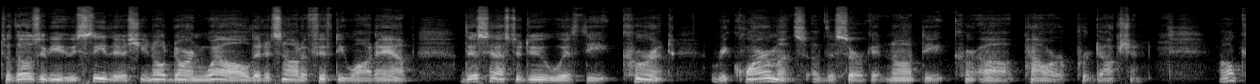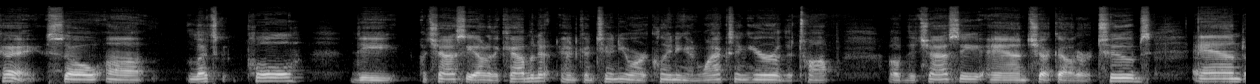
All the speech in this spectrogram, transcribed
To those of you who see this, you know darn well that it's not a 50 watt amp. This has to do with the current requirements of the circuit, not the uh, power production. Okay, so uh, let's pull the chassis out of the cabinet and continue our cleaning and waxing here at the top of the chassis and check out our tubes and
